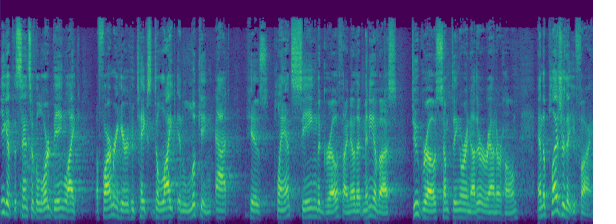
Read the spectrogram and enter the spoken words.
You get the sense of the Lord being like a farmer here who takes delight in looking at his plants, seeing the growth. I know that many of us do grow something or another around our home, and the pleasure that you find.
